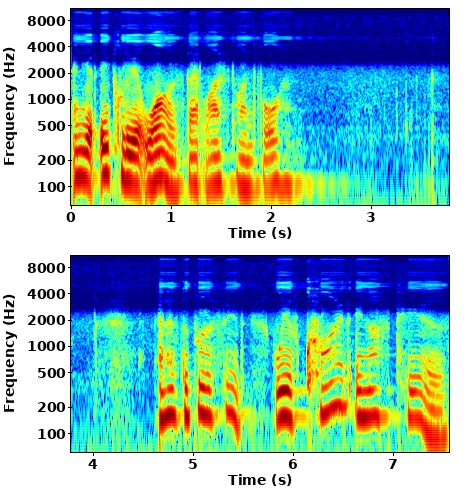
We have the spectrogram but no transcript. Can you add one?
and yet equally it was that lifetime for him. And as the Buddha said, we have cried enough tears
